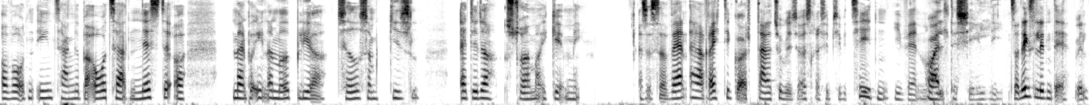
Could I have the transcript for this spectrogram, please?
og hvor den ene tanke bare overtager den næste, og man på en eller anden måde bliver taget som gissel af det, der strømmer igennem en. Altså, så vand er rigtig godt. Der er naturligvis også receptiviteten i vand og alt det sjælelige. Så det er ikke så lidt endda, vel?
